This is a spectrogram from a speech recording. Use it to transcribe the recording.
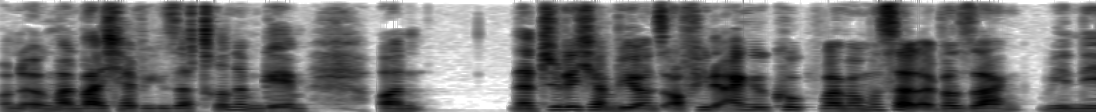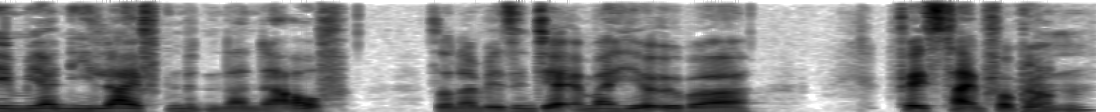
Und irgendwann war ich ja, wie gesagt, drin im Game. Und natürlich haben wir uns auch viel angeguckt, weil man muss halt einfach sagen, wir nehmen ja nie live miteinander auf, sondern wir sind ja immer hier über FaceTime verbunden.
